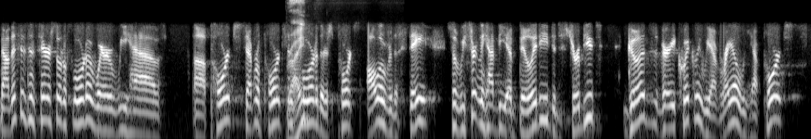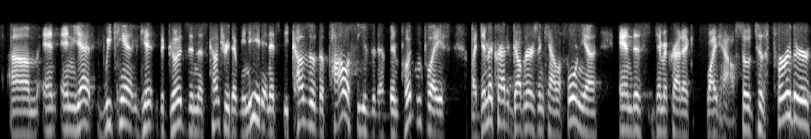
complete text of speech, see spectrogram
Now this is in Sarasota, Florida, where we have uh, ports, several ports in right. Florida. There's ports all over the state, so we certainly have the ability to distribute goods very quickly. We have rail, we have ports. Um, and and yet we can't get the goods in this country that we need, and it's because of the policies that have been put in place by Democratic governors in California and this Democratic White House. So to further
